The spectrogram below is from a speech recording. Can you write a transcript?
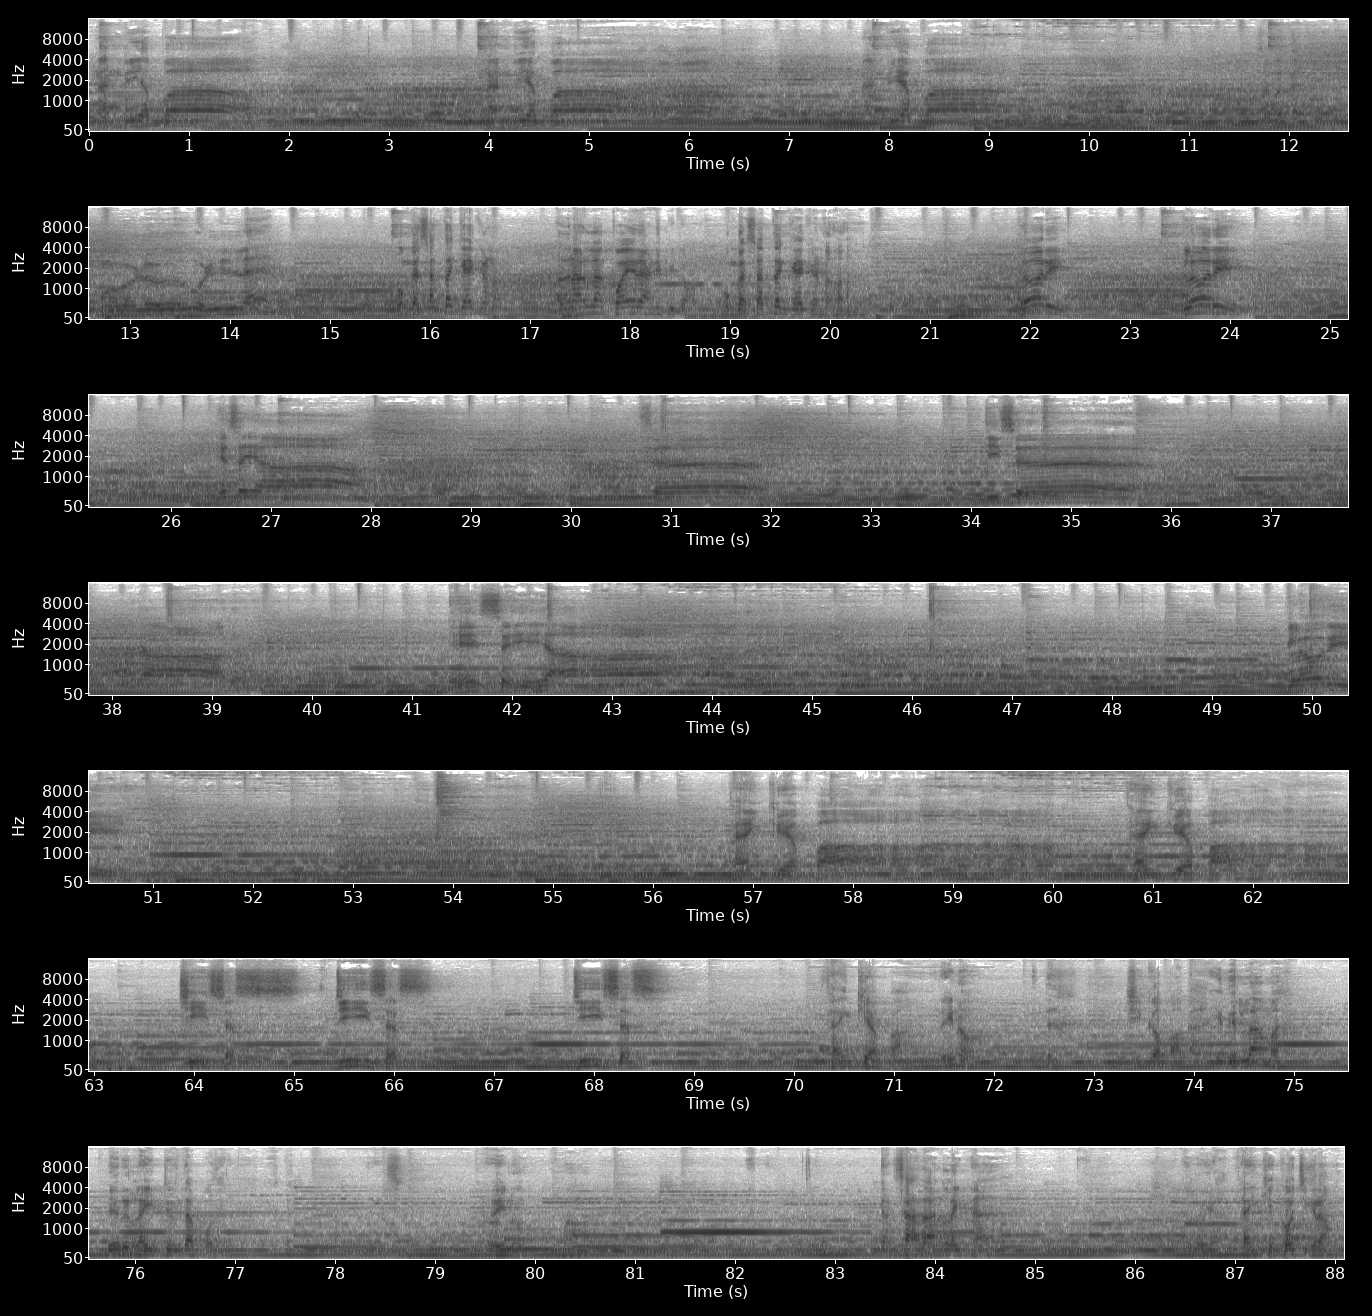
நன்றி அப்பா. நன்றி அப்பா. நன்றி அப்பா. முழு உள்ள. உங்க சத்தம் கேட்கணும் அதனால தான் கோயரை அனுப்பிட்டோம். உங்க சத்தம் கேட்கணும் க்ளோரி க்ளோரி எஸ்ஐயா sir Yesaiya Glory. Thank you, Appa. Thank you, Appa. Jesus. Jesus. Jesus. Thank you, Appa. Reno இந்த ஷிக்காப்பாக்கா இது இல்லாமல் வெறும் லைட் இருந்தால் போதும். ரீனோ மாமா. எனக்கு சாதாரண லைட்டா தேங்க்யூ கோச்சிக்கிறான்.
